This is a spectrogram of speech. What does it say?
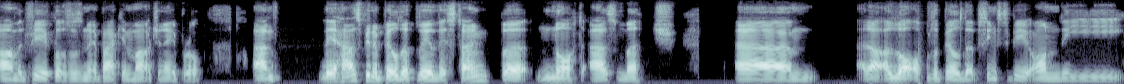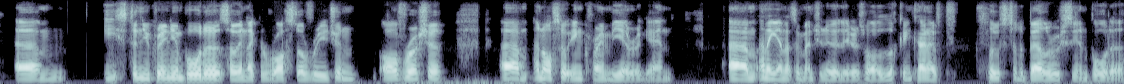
armored vehicles, wasn't it, back in March and April? And there has been a build-up there this time, but not as much. Um, a a lot of the build-up seems to be on the um, eastern Ukrainian border, so in like the Rostov region of Russia, um, and also in Crimea again. Um, and again, as I mentioned earlier as well, looking kind of close to the Belarusian border.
